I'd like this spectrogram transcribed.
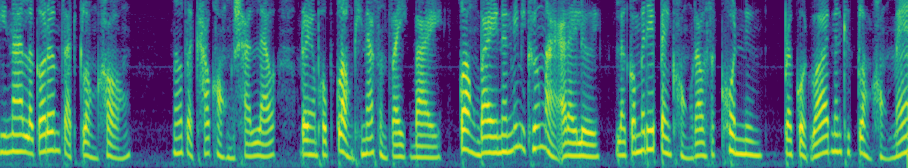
ที่นั่นแล้วก็เริ่มจัดกล่องของ นอกจากข้าวของของฉันแล้ว เรายังพบกล่องที่น่าสนใจอีกใบ กล่องใบนั้นไม่มีเครื่องหมายอะไรเลย แล้วก็ไม่ได้เป็นของเราสักคนหนึ่งปรากฏว่านั่นคือกล่องของแม่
